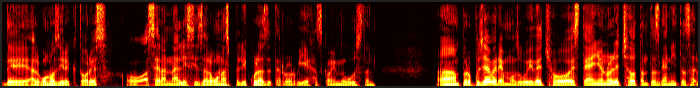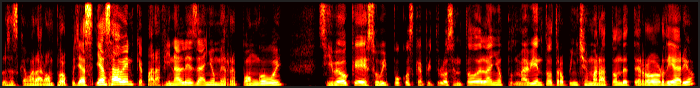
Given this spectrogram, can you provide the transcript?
de algunos directores o hacer análisis de algunas películas de terror viejas que a mí me gustan. Ah, pero pues ya veremos, güey. De hecho, este año no le he echado tantas ganitas a Luces Camarón, pero pues ya, ya saben que para finales de año me repongo, güey. Si veo que subí pocos capítulos en todo el año, pues me aviento otro pinche maratón de terror diario.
